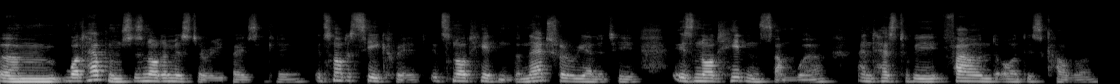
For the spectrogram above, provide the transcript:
Um, what happens is not a mystery, basically. It's not a secret. It's not hidden. The natural reality is not hidden somewhere and has to be found or discovered.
